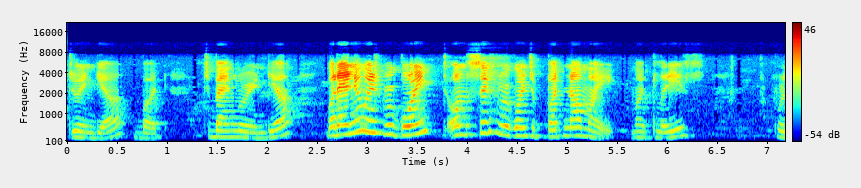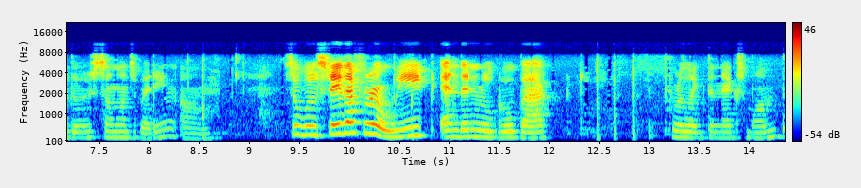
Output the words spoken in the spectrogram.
to India but to Bangalore India but anyways, we're going on the sixth. We're going to Patna, my my place, for the someone's wedding. Um, so we'll stay there for a week, and then we'll go back for like the next month.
